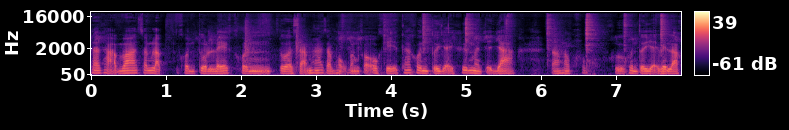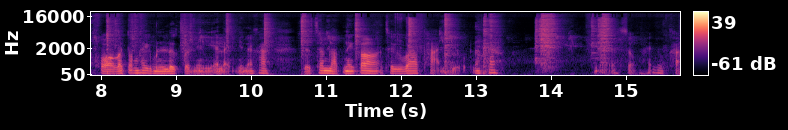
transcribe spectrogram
ถ้าถามว่าสำหรับคนตัวเล็กคนตัวสามห้าสามหกมันก็โอเค ถ้าคนตัวใหญ่ขึ้นมันจะยากนะครับคือคนตัวใหญ่เวลาคอก็ต้องให้มันลึกกว่านี้อะไรอย่างนี้นะคะ แต่สำหรับนี้ก็ถือว่าผ่านอยู่นะคะส่งให้ลูกค้า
